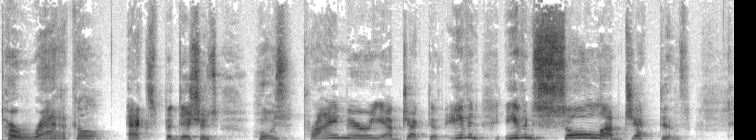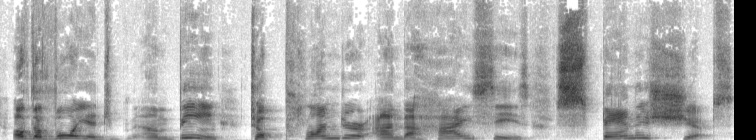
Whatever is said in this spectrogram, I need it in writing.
piratical expeditions whose primary objective, even, even sole objective of the voyage um, being to plunder on the high seas Spanish ships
